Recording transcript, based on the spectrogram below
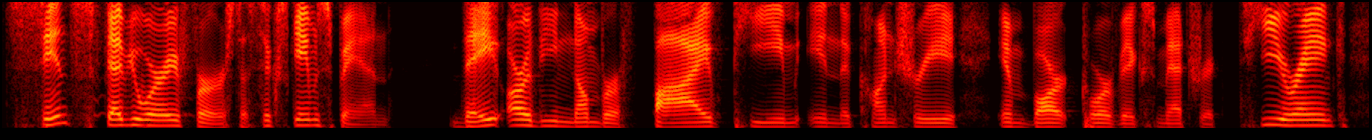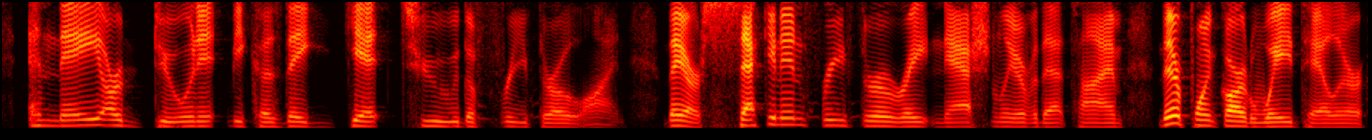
Since February 1st, a six game span, they are the number five team in the country in Bart Torvik's metric T rank, and they are doing it because they get to the free throw line. They are second in free throw rate nationally over that time. Their point guard, Wade Taylor,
